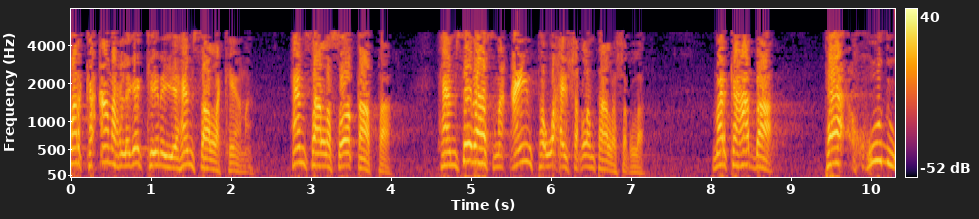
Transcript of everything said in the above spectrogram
marka amar laga keenaya hamsaa la keena. Hamsaa la soo qaataa hamsadaasna caynta waxay shaqlantaha la shaqlaa. Marka hadda ta'khudu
